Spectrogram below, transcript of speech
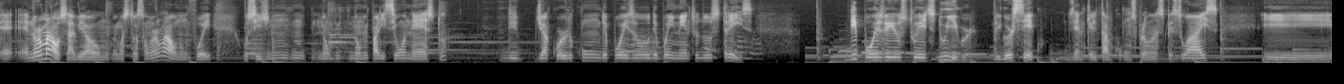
É, é normal, sabe? É é uma situação normal. Não foi. O Cid não, não, não me pareceu honesto de, de acordo com depois o depoimento dos três. Depois veio os tweets do Igor, do Igor Seco, dizendo que ele tava com alguns problemas pessoais e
